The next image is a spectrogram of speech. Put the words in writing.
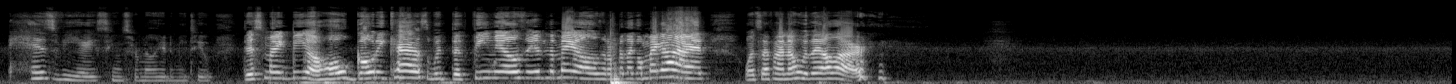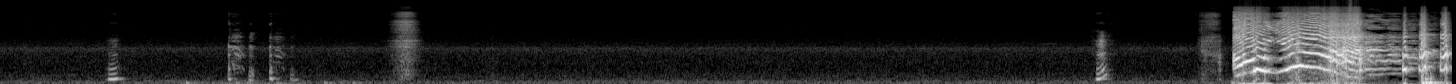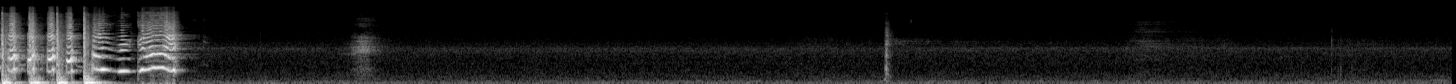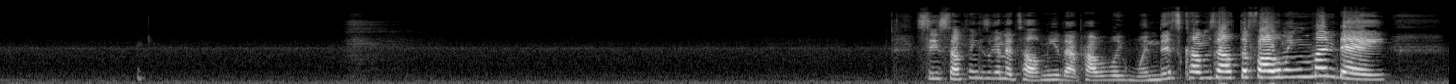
His VA seems familiar to me too. This might be a whole goldie cast with the females and the males, and I'm like, oh my god, once I find out who they all are. Hmm? See, something's gonna tell me that probably when this comes out the following Monday,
